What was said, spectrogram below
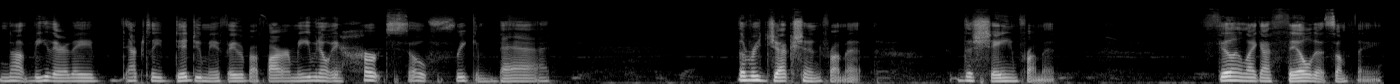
not be there. They actually did do me a favor by firing me, even though it hurt so freaking bad. The rejection from it, the shame from it, feeling like I failed at something.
